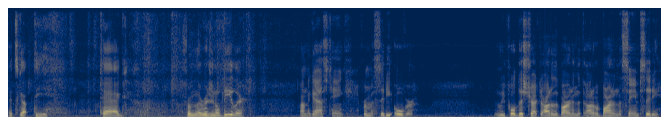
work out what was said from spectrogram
it's got the tag from the original dealer on the gas tank from a city over. And we pulled this tractor out of the barn in out of a barn in the same city.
